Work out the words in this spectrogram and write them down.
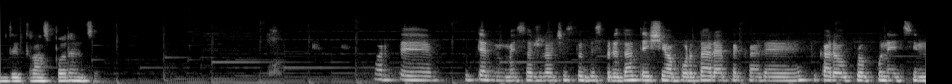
de transparență. Foarte puternic mesajul acesta despre date și abordarea pe care, pe care o propuneți în,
